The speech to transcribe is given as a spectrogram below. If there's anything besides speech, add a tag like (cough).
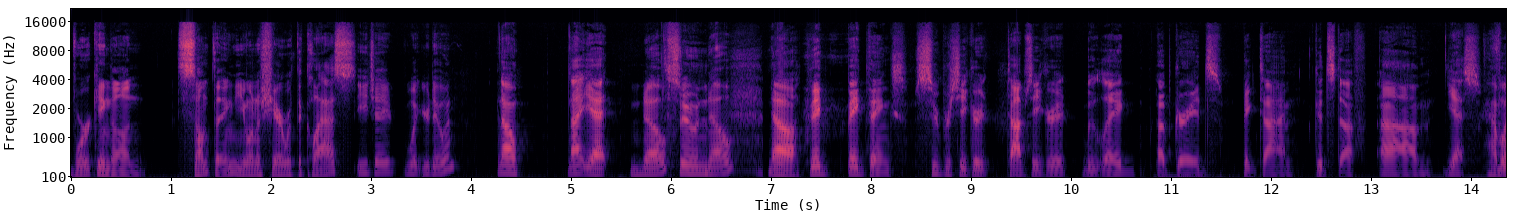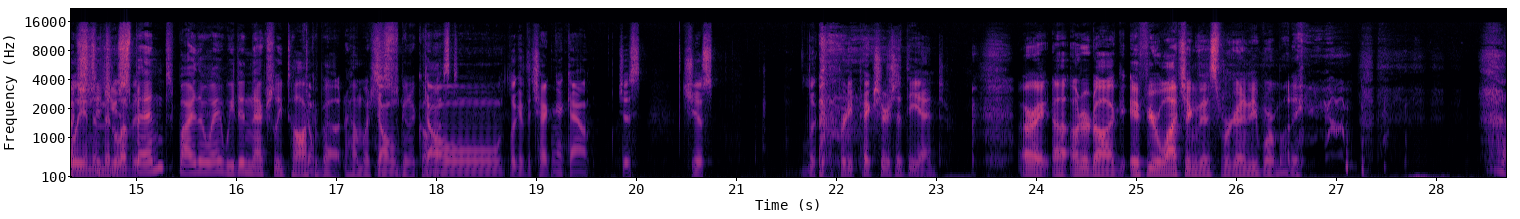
working on something. You want to share with the class, EJ, what you're doing? No, not yet. No, Soon. no. No, big big things. Super secret, top secret, bootleg upgrades, big time. Good stuff. Um, yes. How much in the did middle you of it. spend? By the way, we didn't actually talk about how much this was going to cost. don't look at the checking account. Just just look at the pretty pictures at the end. (laughs) All right, uh, underdog. If you're watching this, we're going to need more money. (laughs)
